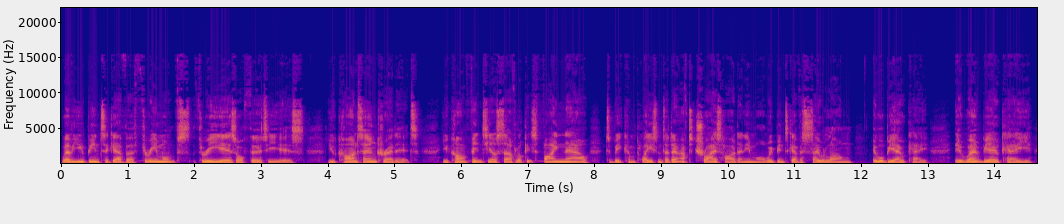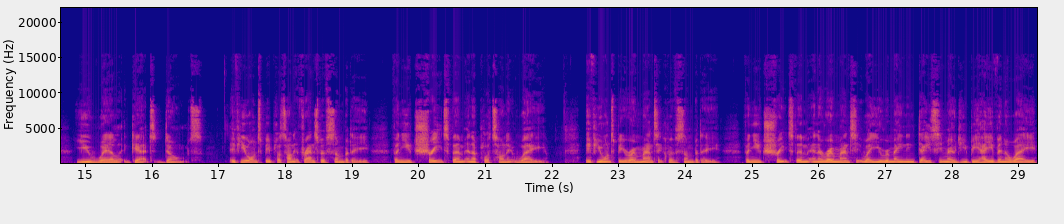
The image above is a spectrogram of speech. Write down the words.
whether you've been together three months, three years, or 30 years. You can't earn credit. You can't think to yourself, look, it's fine now to be complacent. I don't have to try as hard anymore. We've been together so long. It will be okay. It won't be okay. You will get dumped. If you want to be platonic friends with somebody, then you treat them in a platonic way. If you want to be romantic with somebody, then you treat them in a romantic way. You remain in dating mode. You behave in a way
